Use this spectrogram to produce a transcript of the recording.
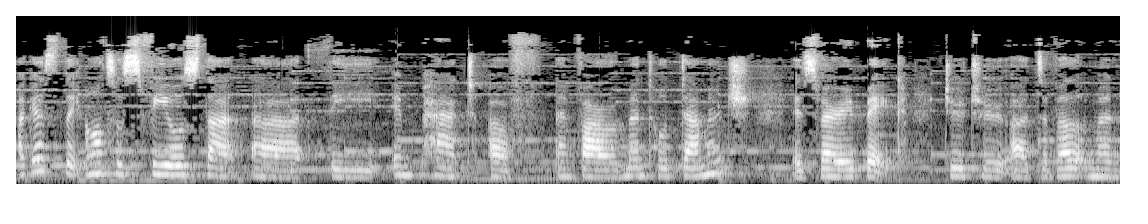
I guess the artist feels that uh, the impact of environmental damage is very big due to uh, development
